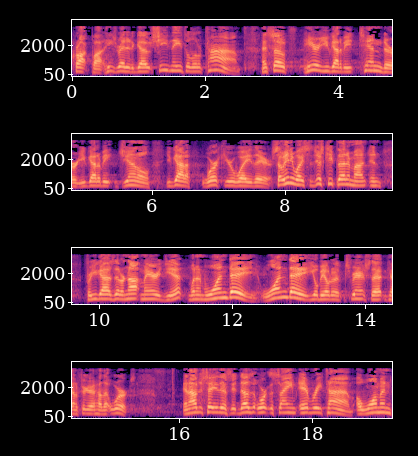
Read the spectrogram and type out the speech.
crock pot. He's ready to go. She needs a little time. And so here you got to be tender. You've got to be gentle. You've got to work your way there. So anyway, so just keep that in mind. And for you guys that are not married yet, when in one day, one day you'll be able to experience that and kind of figure out how that works. And I'll just tell you this, it doesn't work the same every time. A woman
